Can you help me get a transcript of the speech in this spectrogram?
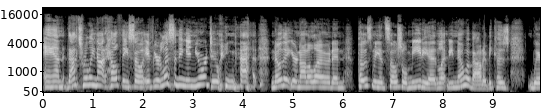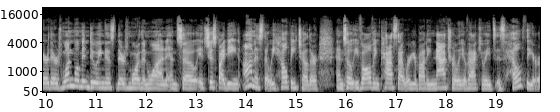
And that's really not healthy. So if you're listening and you're doing that, know that you're not alone and post me in social media and let me know about it because where there's one woman doing this, there's more than one. And so it's just by being honest that we help each other. And so evolving past that where your body naturally evacuates is healthier.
